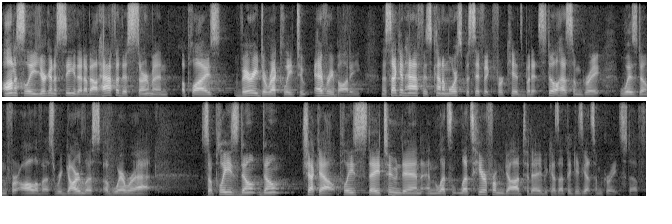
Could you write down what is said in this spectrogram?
honestly, you're going to see that about half of this sermon applies very directly to everybody. The second half is kind of more specific for kids, but it still has some great wisdom for all of us, regardless of where we're at. So please don't, don't check out. Please stay tuned in and let's, let's hear from God today because I think He's got some great stuff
